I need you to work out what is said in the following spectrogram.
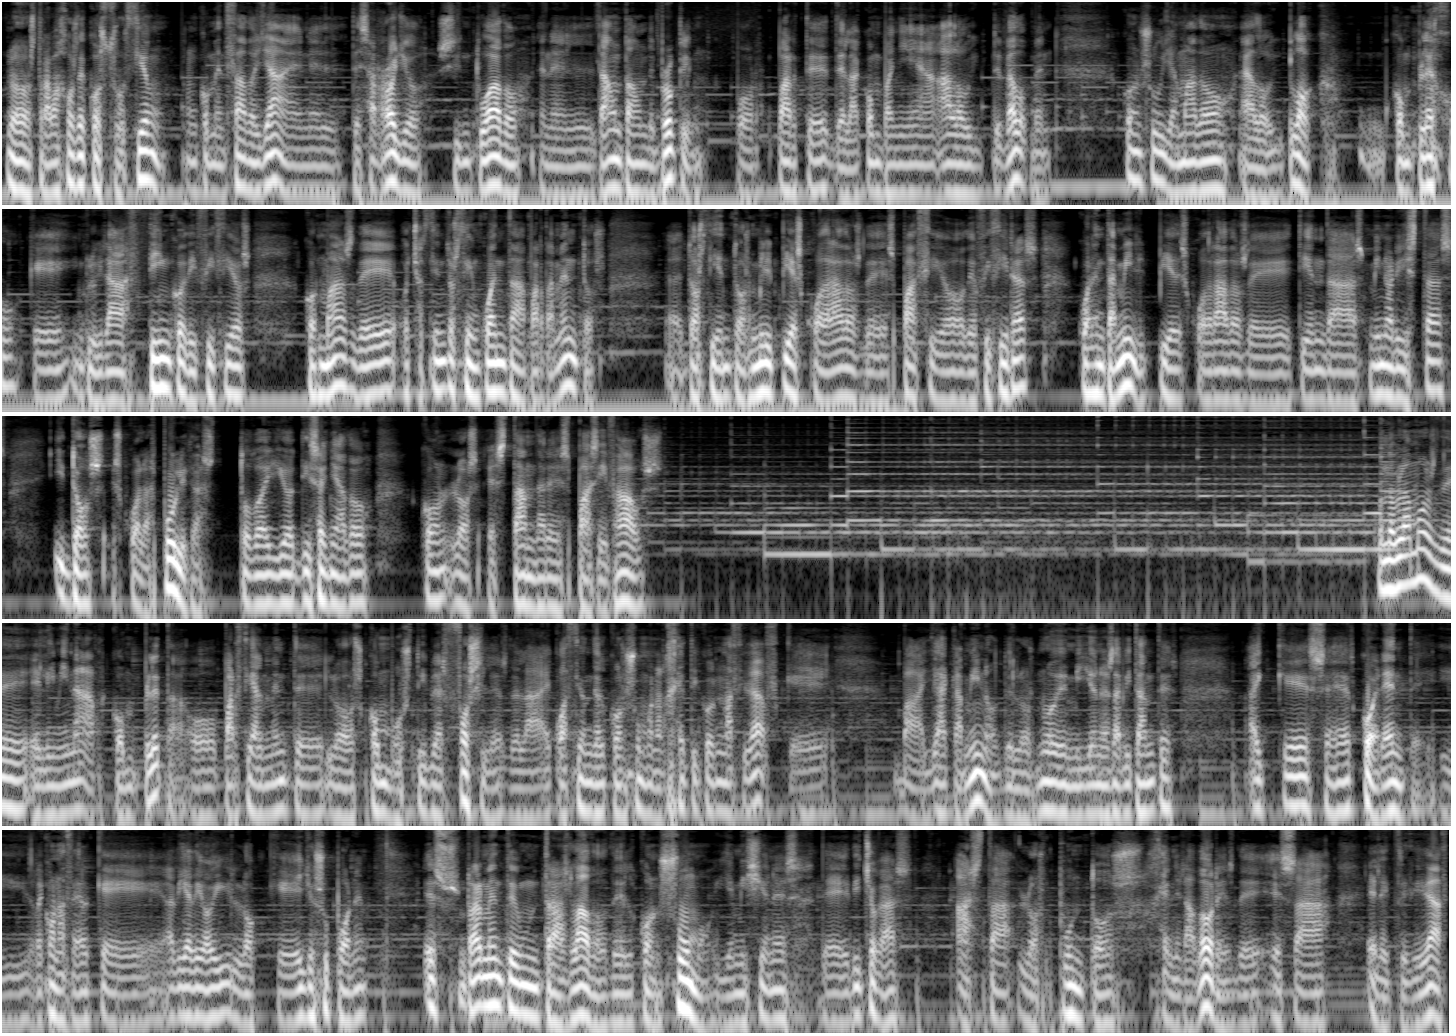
los trabajos de construcción han comenzado ya en el desarrollo situado en el downtown de Brooklyn por parte de la compañía Alloy Development con su llamado Alloy Block, complejo que incluirá cinco edificios con más de 850 apartamentos, 200.000 eh, pies cuadrados de espacio de oficinas, 40.000 pies cuadrados de tiendas minoristas y dos escuelas públicas, todo ello diseñado con los estándares Passive House. Cuando hablamos de eliminar completa o parcialmente los combustibles fósiles de la ecuación del consumo energético en una ciudad que va ya camino de los 9 millones de habitantes, hay que ser coherente y reconocer que a día de hoy lo que ello supone es realmente un traslado del consumo y emisiones de dicho gas hasta los puntos generadores de esa electricidad.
